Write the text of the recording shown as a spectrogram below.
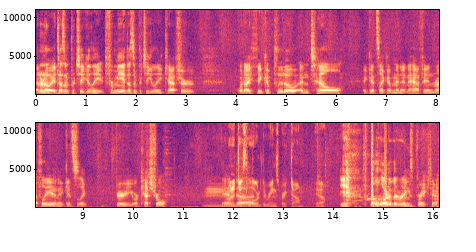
I don't know. It doesn't particularly for me. It doesn't particularly capture what I think of Pluto until it gets like a minute and a half in, roughly, and it gets like very orchestral. Mm, when it does the uh, Lord of the Rings breakdown. Yeah. Yeah, the Lord of the Rings breakdown.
